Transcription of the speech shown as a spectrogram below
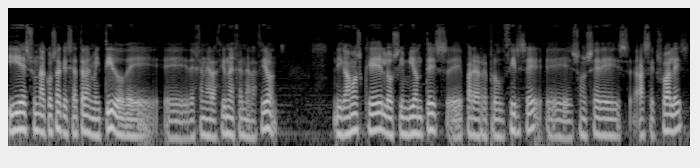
y es una cosa que se ha transmitido de, eh, generación en generación. Digamos que los simbiontes eh, para reproducirse son seres asexuales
